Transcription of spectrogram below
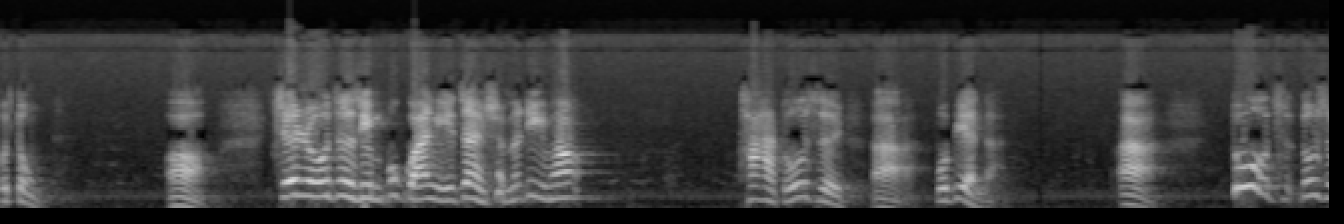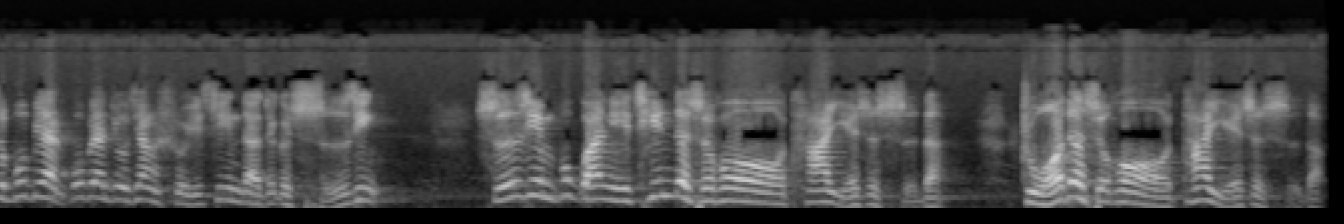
不动。”啊，真如自性，不管你在什么地方，它都是啊不变的，啊，都是都是不变，不变就像水性的这个实性，实性不管你清的时候它也是实的，浊的时候它也是实的，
